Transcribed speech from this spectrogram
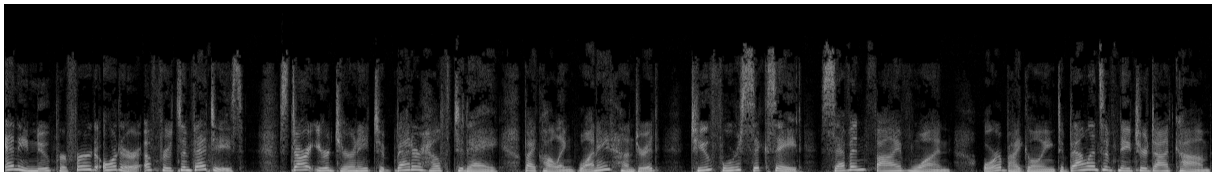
any new preferred order of fruits and veggies. Start your journey to better health today by calling 1-800-2468-751 or by going to balanceofnature.com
